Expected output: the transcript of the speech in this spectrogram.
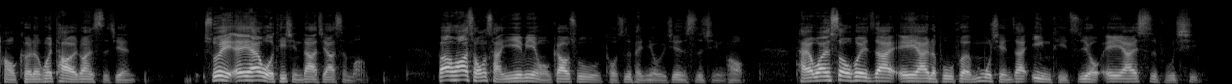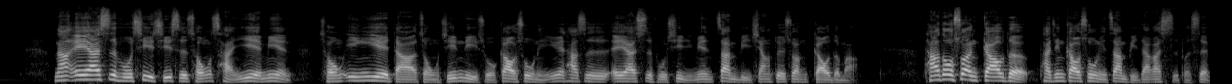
好，可能会套一段时间。所以 AI 我提醒大家什么？包括从产业面，我告诉投资朋友一件事情哈，台湾受惠在 AI 的部分，目前在硬体只有 AI 伺服器。那 AI 伺服器其实从产业面，从英业达总经理所告诉你，因为它是 AI 伺服器里面占比相对算高的嘛。它都算高的，他已经告诉你占比大概十 percent，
